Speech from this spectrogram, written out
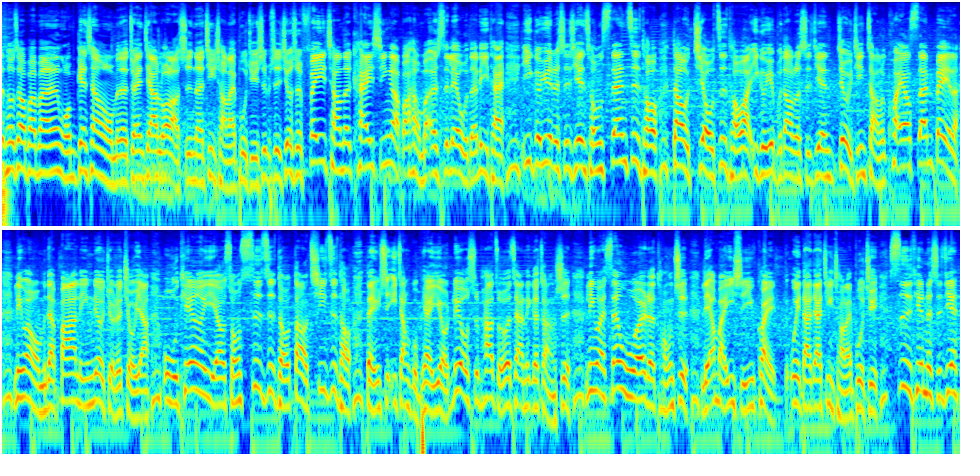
的投资伙伴，我们跟上我们的专家罗老师呢，进场来布局，是不是就是非常的开心啊？包含我们二四六五的立台，一个月的时间从三字头到九字头啊，一个月不到的时间就已经涨了快要三倍了。另外，我们的八零六九的九阳，五天而已哦，从四字头到七字头，等于是一张股票也有六十趴左右这样的一个涨势。另外，三五二的同志两百一十一块为大家进场来布局，四天的时间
